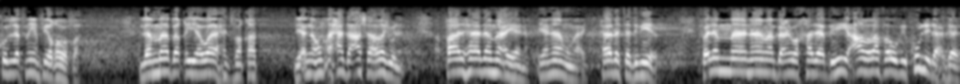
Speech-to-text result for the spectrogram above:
كل اثنين في غرفة. لما بقي واحد فقط لأنهم أحد عشر رجلا. قال هذا معي أنا ينام معي هذا تدبير. فلما نام بعد وخلى به عرفه بكل الأحداث.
